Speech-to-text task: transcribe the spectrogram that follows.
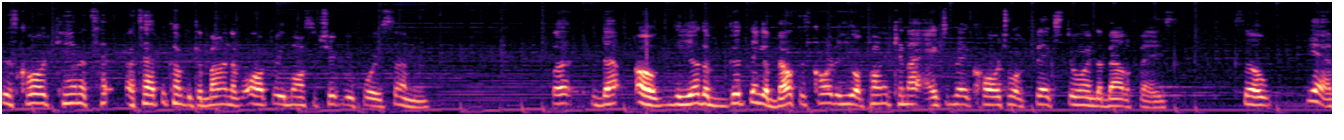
This card can atta attack become the combine of all three monster tribute for a summon. But that oh, the other good thing about this card is your opponent cannot activate cards or effects during the battle phase. So yeah,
